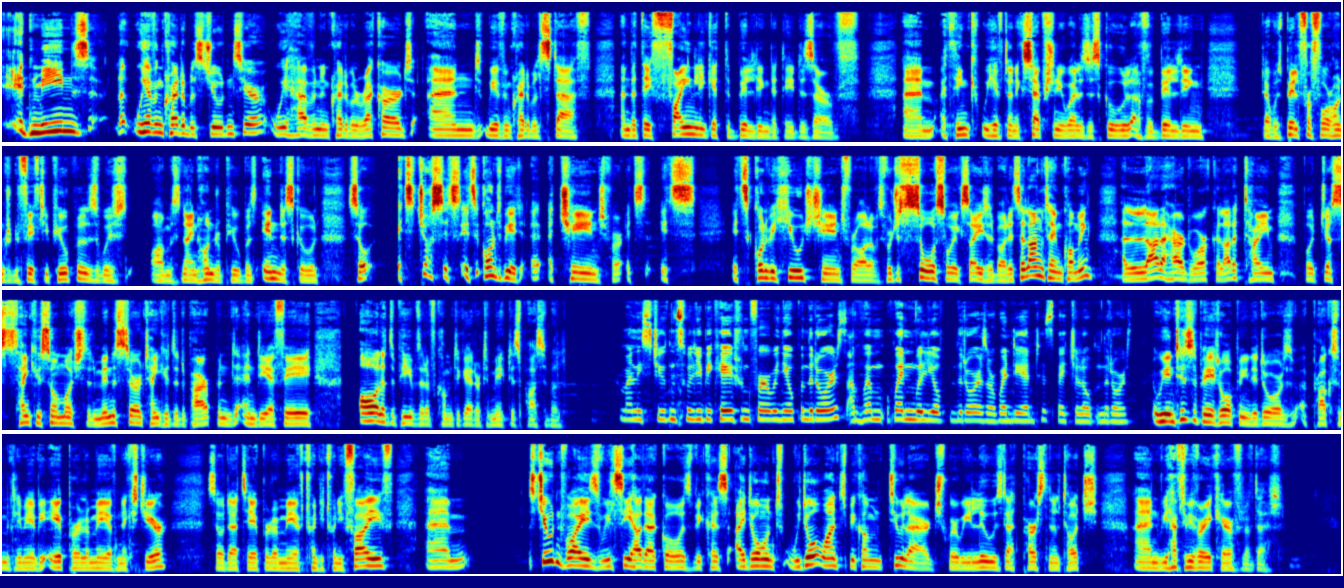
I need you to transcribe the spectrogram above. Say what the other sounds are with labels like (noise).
It means we have incredible students here, we have an incredible record, and we have incredible staff, and that they finally get the building that they deserve. Um, I think we have done exceptionally well as a school of a building that was built for 450 pupils with almost 900 pupils in the school. So it's just it's it's going to be a, a, change for it's it's it's going to be a huge change for all of us. We're just so so excited about it. It's a long time coming, a lot of hard work, a lot of time, but just thank you so much to the minister, thank you to the department, NDFA, all of the people that have come together to make this possible. How many students will you be catering for when you open the doors? And when when will you open the doors or when do you anticipate you'll open the doors? We anticipate opening the doors approximately maybe April or May of next year. So that's April or May of 2025. Um, student wise, we'll see how that goes because I don't, we don't want to become too large where we lose that personal touch, and we have to be very careful of that.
